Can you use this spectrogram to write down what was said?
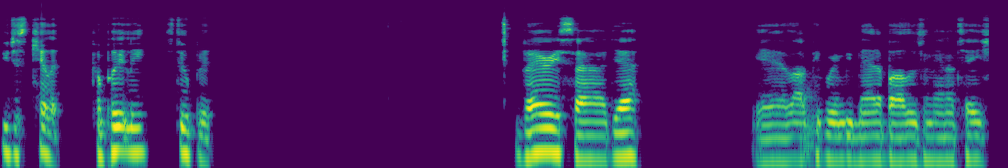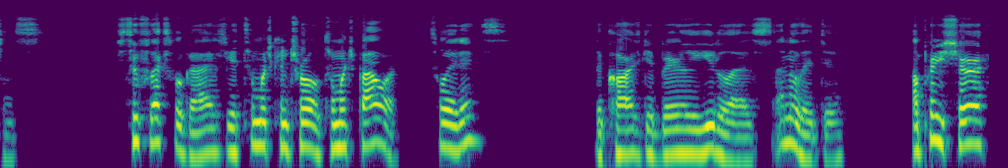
you just kill it. Completely stupid. Very sad, yeah. Yeah, a lot of people are going to be mad about losing annotations. It's too flexible, guys. You get too much control, too much power. That's what it is. The cards get barely utilized. I know they do. I'm pretty sure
